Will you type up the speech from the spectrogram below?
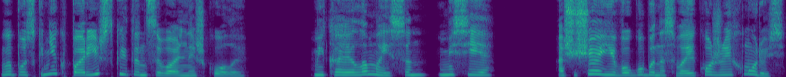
выпускник Парижской танцевальной школы. «Микаэла Мейсон, месье». Ощущаю его губы на своей коже и хмурюсь.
